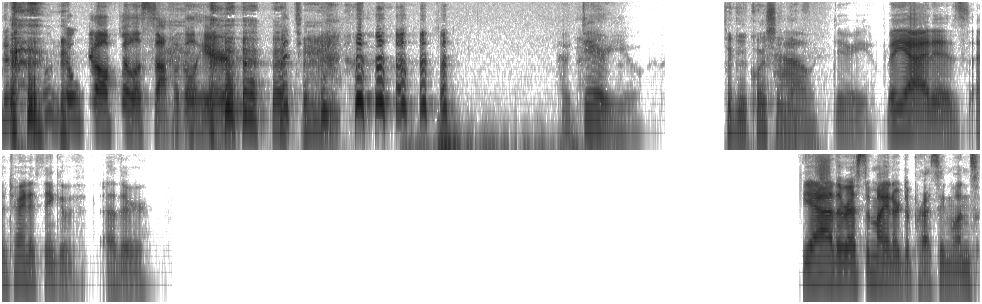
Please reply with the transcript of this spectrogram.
don't get all philosophical here. How dare you? It's a good question. though. How dare you? But yeah, it is. I'm trying to think of other. Yeah, the rest of mine are depressing ones.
